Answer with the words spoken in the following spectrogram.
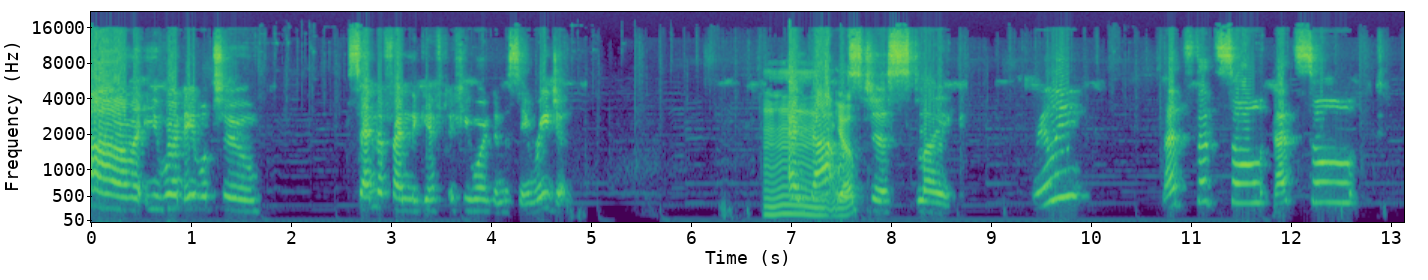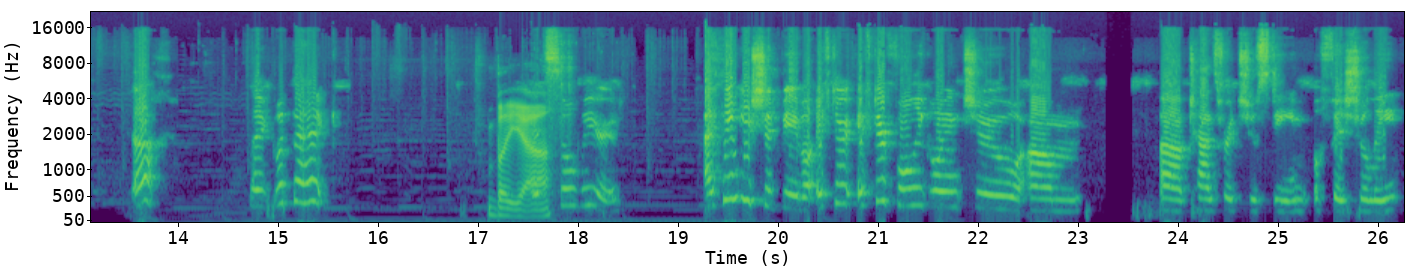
Um, you weren't able to send a friend a gift if you weren't in the same region. and that Mm, yep. was just like really that's that's so that's so ugh like what the heck But yeah. it's so weird i think you should be able if they're if they're fully going to um uh, transfer to steam officially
